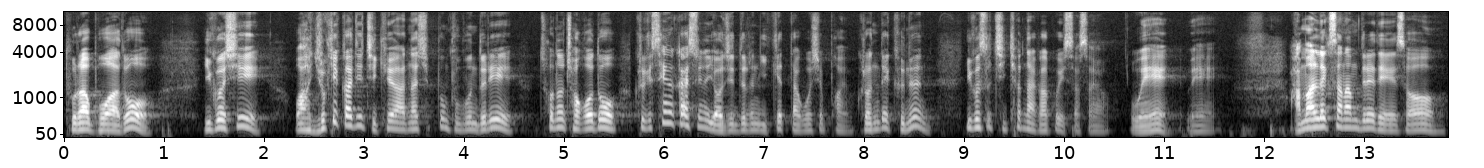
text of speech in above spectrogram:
돌아보아도 이것이 와 이렇게까지 지켜야 하나 싶은 부분들이 저는 적어도 그렇게 생각할 수 있는 여지들은 있겠다고 싶어요. 그런데 그는 이것을 지켜나가고 있었어요. 왜? 왜? 아말렉 사람들에 대해서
